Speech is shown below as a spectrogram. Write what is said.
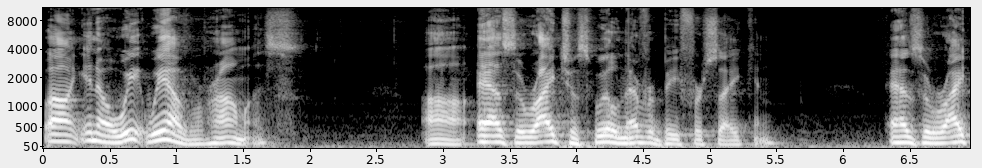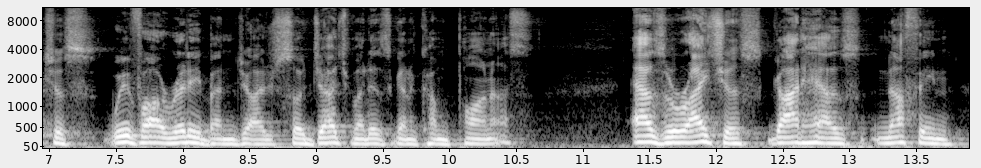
Well, you know, we, we have a promise. Uh, as the righteous, we'll never be forsaken. As the righteous, we've already been judged, so judgment is going to come upon us. As the righteous, God has nothing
